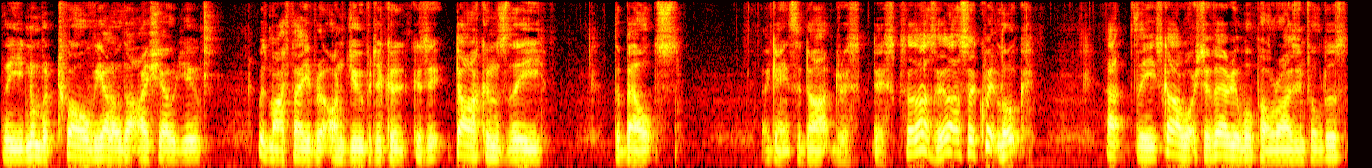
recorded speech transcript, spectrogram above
the number 12 yellow that I showed you was my favourite on Jupiter because it darkens the the belts against the dark disc. so that's it that's a quick look at the Skywatcher variable polarizing filters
